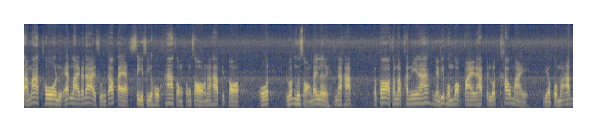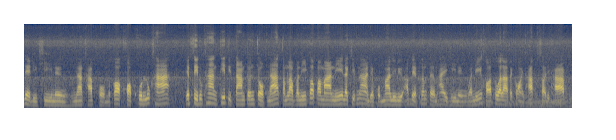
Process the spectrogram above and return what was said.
สามารถโทรหรือแอดไลน์ก็ได้ 0984465222 นะครับ ติดต่อโอ๊ตรถมือ 2 ได้เลยนะครับ แล้วก็สำหรับคันนี้นะ อย่างที่ผมบอกไปนะครับ เป็นรถเข้าใหม่ เดี๋ยวผมมาอัปเดตอีกทีหนึ่งนะครับ ผมแล้วก็ขอบคุณลูกค้า FC ทุกท่านที่ติดตามจนจบนะสำหรับวันนี้ก็ประมาณนี้และคลิปหน้าเดี๋ยวผมมารีวิวอัปเดตเพิ่มเติมให้อีกทีหนึ่งวันนี้ขอตัวลาไปก่อนครับ สวัสดีครับ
